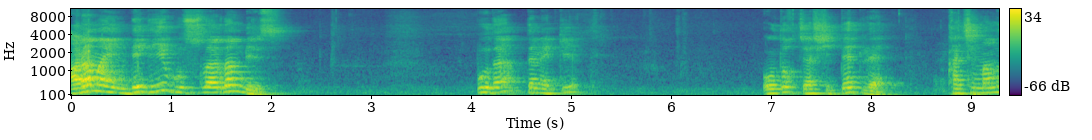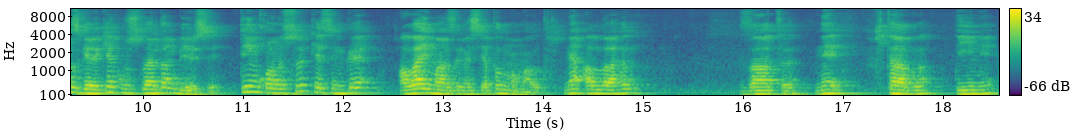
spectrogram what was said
aramayın dediği hususlardan birisi. Bu da demek ki oldukça şiddetle kaçınmamız gereken hususlardan birisi. Din konusu kesinlikle alay malzemesi yapılmamalıdır. Ne Allah'ın zatı, ne kitabı, dini,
